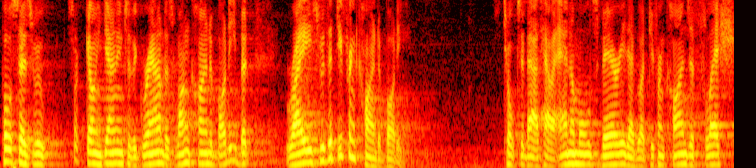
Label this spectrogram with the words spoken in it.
Paul says we're going down into the ground as one kind of body, but raised with a different kind of body He talks about how animals vary, they've got different kinds of flesh,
